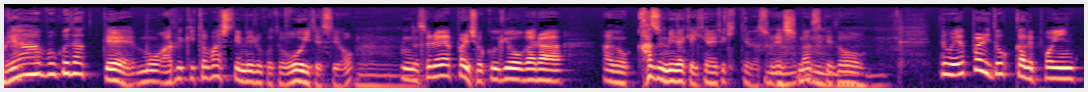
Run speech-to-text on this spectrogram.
りゃあ僕だってもう歩き飛ばしてみること多いですよ。う、ん。でそれはやっぱり職業柄あの数見なきゃいけない時っていうのはそれしますけど、うん。でもやっぱりどっかでポイン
